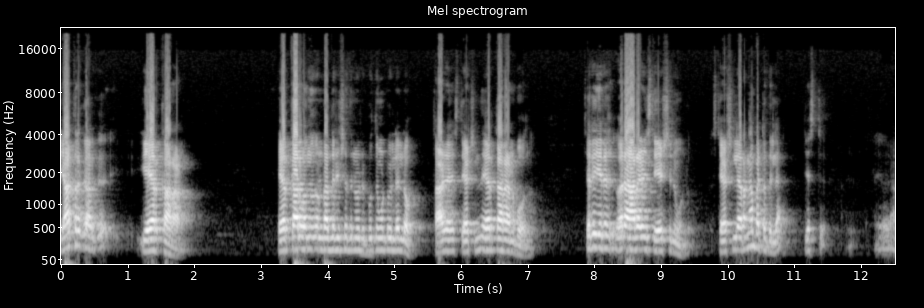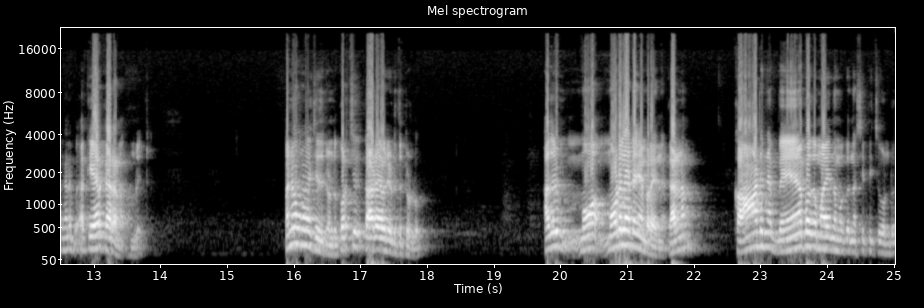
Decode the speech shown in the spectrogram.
യാത്രക്കാർക്ക് എയർ കാറാണ് എയർ കാർ വന്നതുകൊണ്ട് അന്തരീക്ഷത്തിന് ഒരു ബുദ്ധിമുട്ടില്ലല്ലോ താഴെ സ്റ്റേഷനിൽ നിന്ന് എയർ കാറാണ് പോകുന്നത്. ചെറിയ ചെറിയ ഒരു ആറേഴ് സ്റ്റേഷനും ഉണ്ട്. സ്റ്റേഷനിൽ ഇറങ്ങാൻ പറ്റത്തില്ല. ജസ്റ്റ് അങ്ങനെ എയർ കാറാണ് കംപ്ലീറ്റ് മനോഹരമായി ചെയ്തിട്ടുണ്ട്. കുറച്ച് താഴെ അവർ എടുത്തിട്ടുള്ളൂ. അതൊരു മോ മോഡലായിട്ടാണ് ഞാൻ പറയുന്നത്. കാരണം കാടിനെ വ്യാപകമായി നമുക്ക് നശിപ്പിച്ചുകൊണ്ട്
